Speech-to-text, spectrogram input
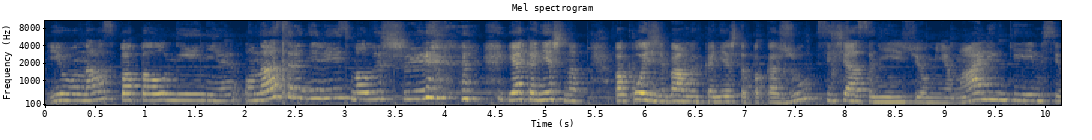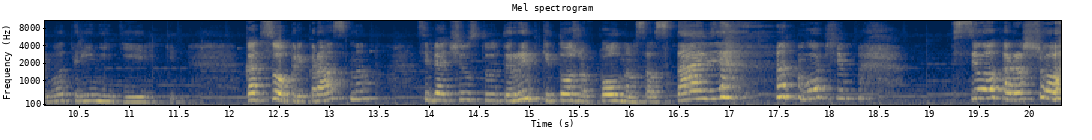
и у нас пополнение. У нас родились малыши. Я, конечно, попозже вам их, конечно, покажу. Сейчас они еще у меня маленькие, им всего три недельки. Котцо прекрасно, себя чувствуют, и рыбки тоже в полном составе. В общем, все хорошо.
